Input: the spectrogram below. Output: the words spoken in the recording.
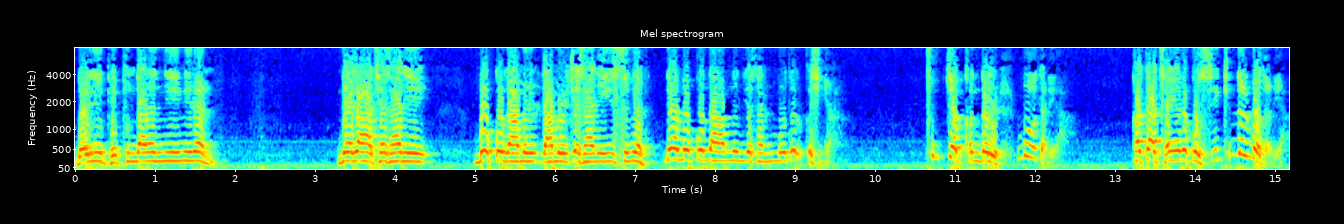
널리 베푼다는 의미는 내가 재산이 먹고 남을, 남을 재산이 있으면 내가 먹고 남는 재산 못할 것이냐? 축적컨들 못하랴. 갖다 쟁여놓고 씻킨들 못하랴.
